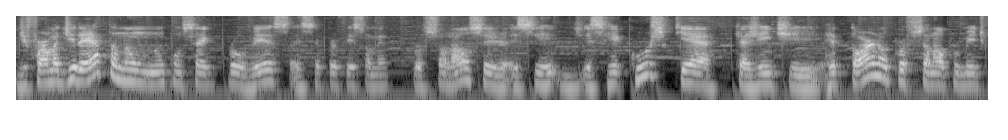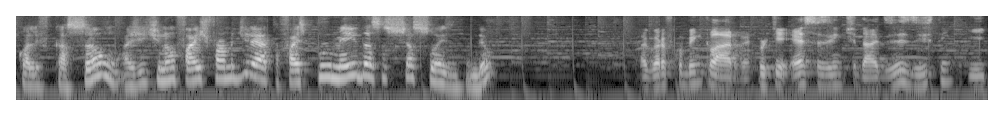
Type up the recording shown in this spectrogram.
de forma direta, não, não consegue prover esse aperfeiçoamento profissional, ou seja, esse, esse recurso que é que a gente retorna ao profissional por meio de qualificação, a gente não faz de forma direta, faz por meio das associações, entendeu? Agora ficou bem claro, né? Porque essas entidades existem e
